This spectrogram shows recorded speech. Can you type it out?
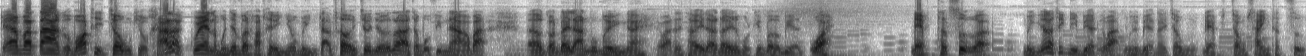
Cái avatar của boss thì trông kiểu khá là quen là một nhân vật hoạt hình nhưng mà mình tạm thời chưa nhớ ra trong bộ phim nào các bạn. À, còn đây là album hình này các bạn thấy là đây là một cái bờ biển. Ui đẹp thật sự ạ. Mình rất là thích đi biển các bạn cái biển này trông đẹp trong xanh thật sự.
